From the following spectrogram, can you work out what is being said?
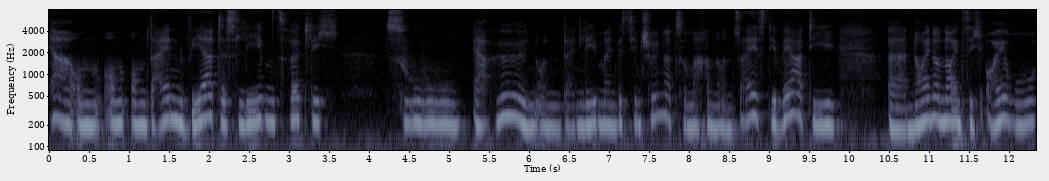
ja, um, um, um deinen Wert des Lebens wirklich zu erhöhen und dein Leben ein bisschen schöner zu machen. Und sei es dir wert, die äh, 99 Euro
